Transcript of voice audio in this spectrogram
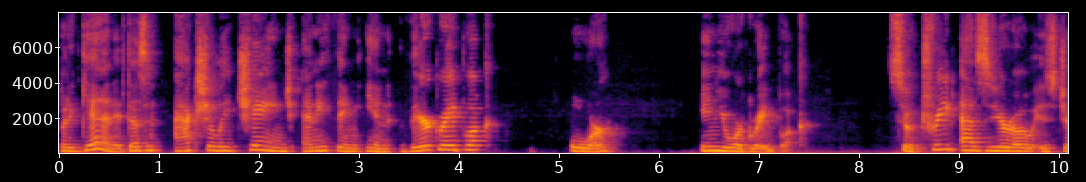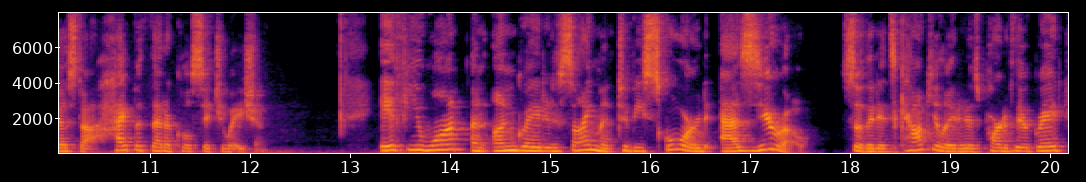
But again, it doesn't actually change anything in their gradebook or in your gradebook. So treat as zero is just a hypothetical situation. If you want an ungraded assignment to be scored as zero, so that it's calculated as part of their grade,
